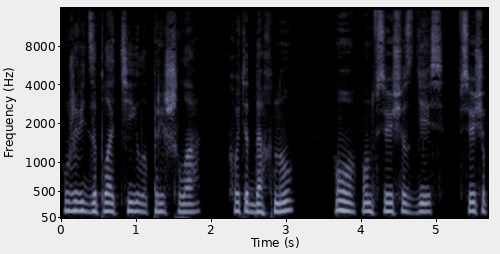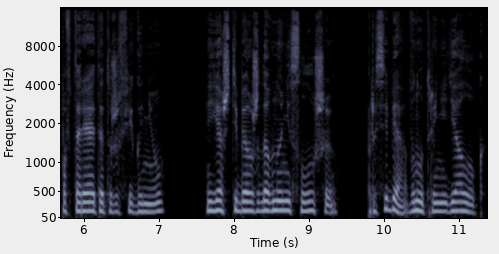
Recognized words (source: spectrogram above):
уже ведь заплатила, пришла. Хоть отдохну. О, он все еще здесь, все еще повторяет эту же фигню. Я ж тебя уже давно не слушаю. Про себя, внутренний диалог.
